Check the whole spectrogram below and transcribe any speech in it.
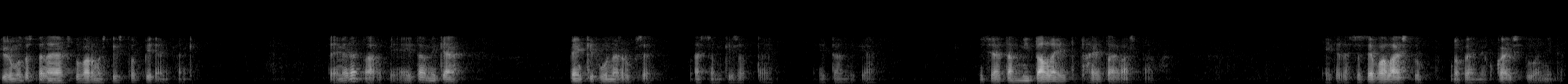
Kyllä mutta tänään jaksaa varmasti istua pidempäänkin. Ei meidän tarvii, ei tämä mikään penkkifunneruksen SM-kisat tai ei tämä mikään jotain mitaleita tai jotain vastaavaa. Eikä tässä se valaistu nopeammin kuin istuu eniten.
